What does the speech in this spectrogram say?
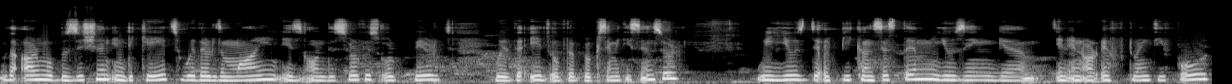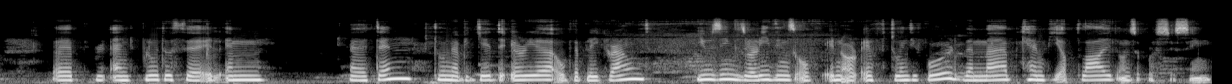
The arm position indicates whether the mine is on the surface or paired with the aid of the proximity sensor. We used the beacon system using um, an NRF24 uh, and Bluetooth uh, HM10 to navigate the area of the playground. Using the readings of NRF24, the map can be applied on the processing.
